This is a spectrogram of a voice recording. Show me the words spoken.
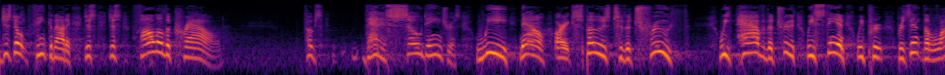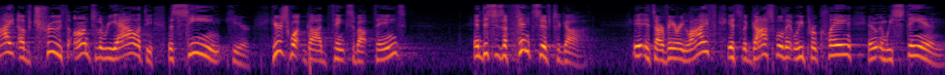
Just don't think about it. Just, just follow the crowd. Folks, that is so dangerous. We now are exposed to the truth. We have the truth. We stand, we pre- present the light of truth onto the reality, the scene here. Here's what God thinks about things. And this is offensive to God. It's our very life. It's the gospel that we proclaim and we stand.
